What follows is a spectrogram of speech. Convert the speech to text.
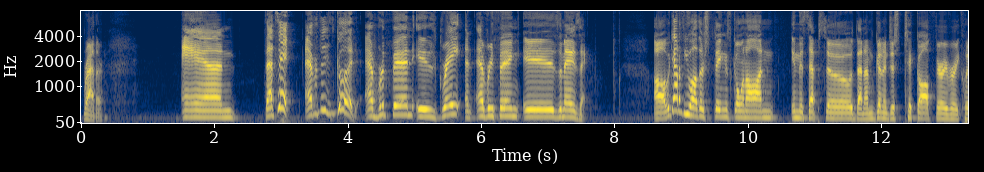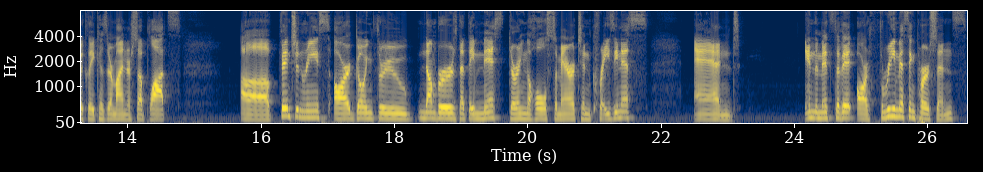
rather. And that's it. Everything's good. Everything is great, and everything is amazing. Uh, we got a few other things going on in this episode that I'm gonna just tick off very, very quickly because they're minor subplots. Uh, Finch and Reese are going through numbers that they missed during the whole Samaritan craziness, and in the midst of it are three missing persons,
